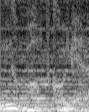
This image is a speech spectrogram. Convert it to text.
на Болткоме.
